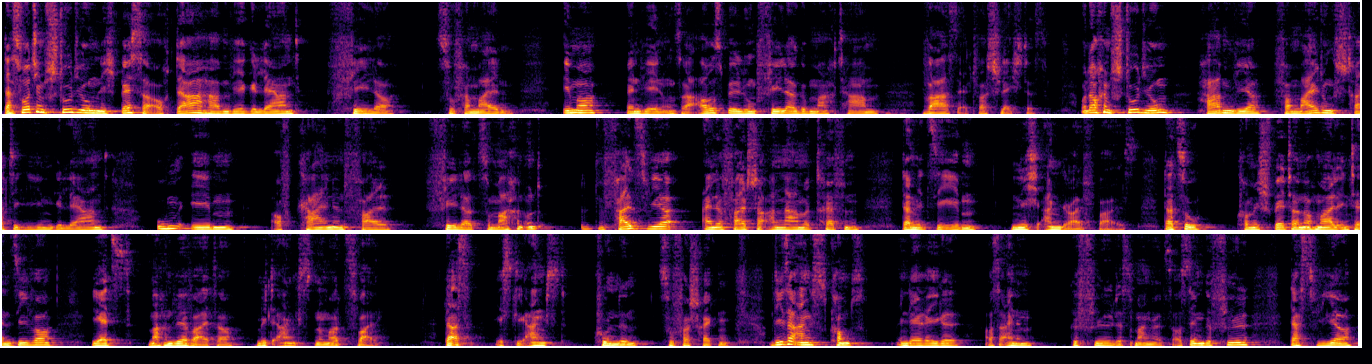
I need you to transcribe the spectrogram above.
Das wird im Studium nicht besser. Auch da haben wir gelernt, Fehler zu vermeiden. Immer wenn wir in unserer Ausbildung Fehler gemacht haben, war es etwas Schlechtes. Und auch im Studium haben wir Vermeidungsstrategien gelernt um eben auf keinen Fall Fehler zu machen und falls wir eine falsche Annahme treffen, damit sie eben nicht angreifbar ist. Dazu komme ich später nochmal intensiver. Jetzt machen wir weiter mit Angst Nummer zwei. Das ist die Angst, Kunden zu verschrecken. Und diese Angst kommt in der Regel aus einem Gefühl des Mangels, aus dem Gefühl, dass wir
